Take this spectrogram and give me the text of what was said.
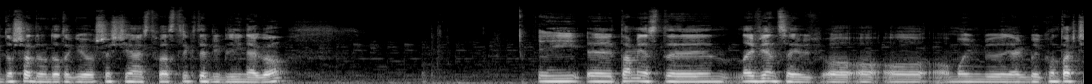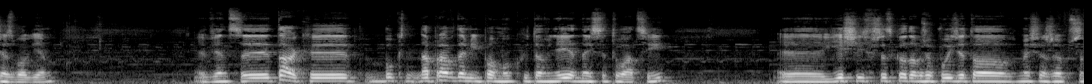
doszedłem do takiego chrześcijaństwa stricte biblijnego. I e, tam jest e, najwięcej o, o, o, o moim e, jakby kontakcie z Bogiem. Więc y, tak, y, Bóg naprawdę mi pomógł i to w niejednej sytuacji. Y, Jeśli wszystko dobrze pójdzie, to myślę, że przy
